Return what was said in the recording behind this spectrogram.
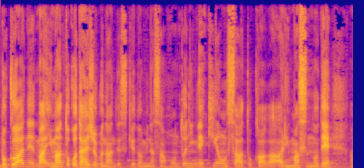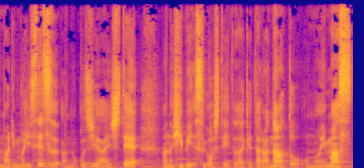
僕はね、まあ、今のところ大丈夫なんですけど皆さん本当にね気温差とかがありますのであまり無理せずあのご自愛してあの日々過ごしていただけたらなと思います。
